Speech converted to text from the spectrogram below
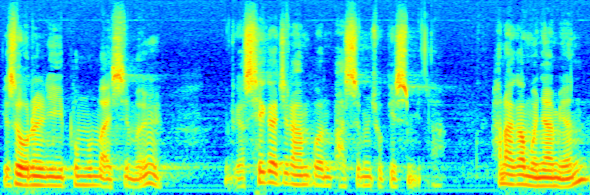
그래서 오늘 이 본문 말씀을 우리가 세 가지를 한번 봤으면 좋겠습니다. 하나가 뭐냐면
